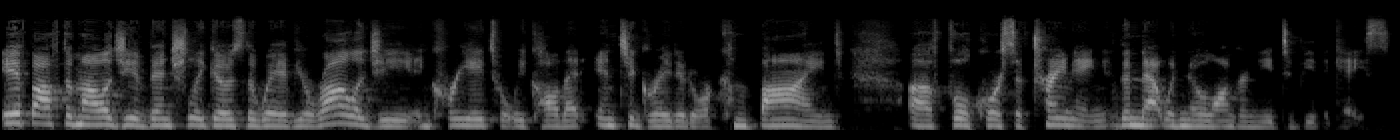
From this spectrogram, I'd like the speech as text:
if ophthalmology eventually goes the way of urology and creates what we call that integrated or combined uh, full course of training, then that would no longer need to be the case.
